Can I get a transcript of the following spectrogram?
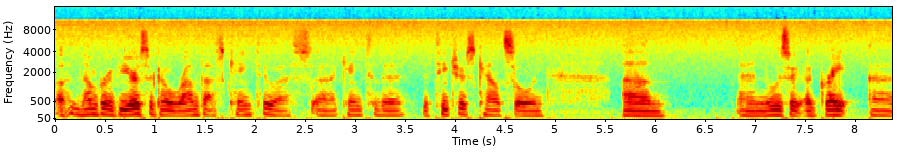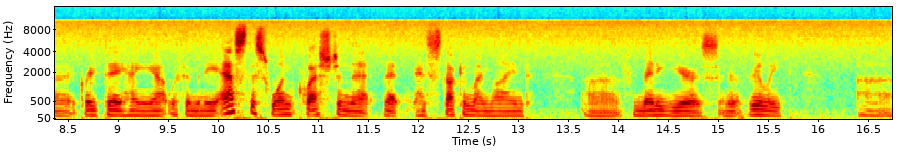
A number of years ago, Ram Dass came to us, uh, came to the, the Teachers Council, and um, and it was a, a great, uh, great day hanging out with him. And he asked this one question that, that has stuck in my mind uh, for many years, and it really uh,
